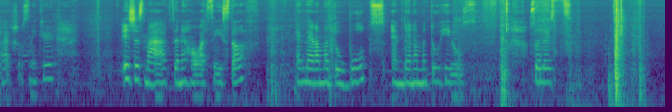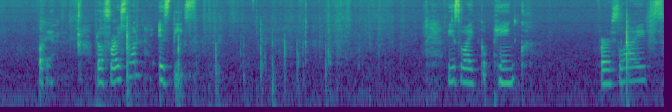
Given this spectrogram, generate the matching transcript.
actual sneaker. It's just my accent and how I say stuff. And then I'm gonna do boots, and then I'm gonna do heels. So let's Okay. the first one is these. These like pink fur slides.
